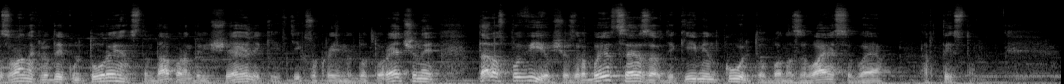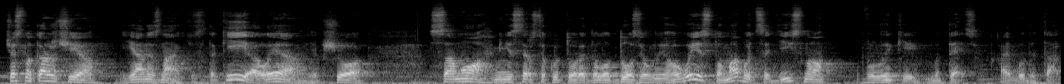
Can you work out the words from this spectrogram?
званих людей культури, стендапер Андрій Щегель, який втік з України до Туреччини, та розповів, що зробив це завдяки мінкульту, бо називає себе артистом. Чесно кажучи, я, не знаю, хто це такий, але якщо само Міністерство культури дало дозвіл на його виїзд, то, мабуть, це дійсно великий митець. Хай буде так.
